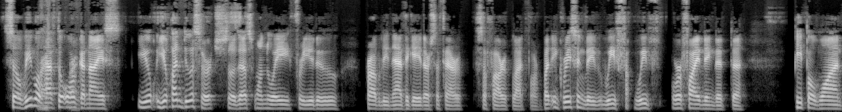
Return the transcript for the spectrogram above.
So we will right, have to organize. Right. You you can do a search, so that's one way for you to probably navigate our Safari Safari platform. But increasingly, we've we've we're finding that uh, people want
